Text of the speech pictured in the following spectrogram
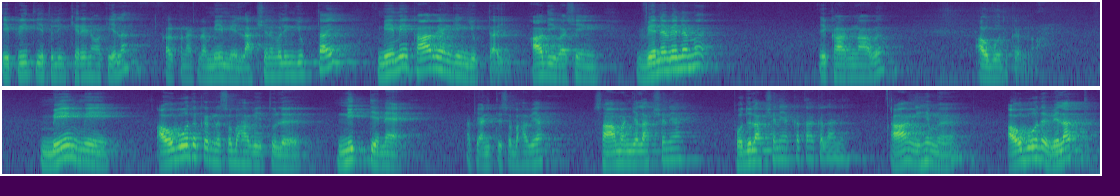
ඒ ප්‍රීතිය තුලින් කෙරෙනවා කියලා කල්පනා කරලා මේ මේ ලක්ෂණ වලින් යුක්තයි මේ මේ කාර්යයන්ගෙන් යුක්තයි. ආදී වශයෙන් වෙන වෙනම ඒ කාරණාව අවබෝධ කරනවා. මේ මේ අවබෝධ කරන ස්වභාවය තුල නিত্য නැහැ අපි අනිත්‍ය ස්වභාවයක් සාමාන්‍ය ලක්ෂණයක් පොදු ලක්ෂණයක් කතා කළානේ. ආන් එහෙම අවබෝධ වෙලත්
